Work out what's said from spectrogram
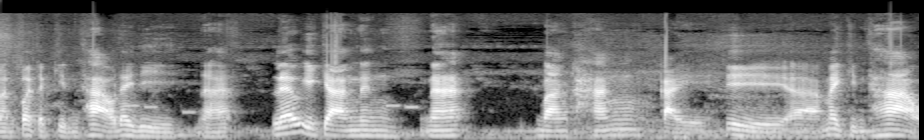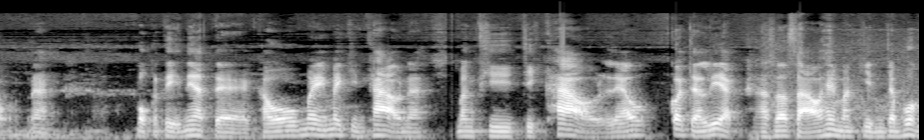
มันก็จะกินข้าวได้ดีนะฮะแล้วอีกอย่างหนึ่งนะฮะบางครั้งไก่ที่อ่าไม่กินข้าวนะปกติเนี่ยแต่เขาไม่ไม่กินข้าวนะบางทีจิกข้าวแล้วก็จะเรียกสาวๆให้มากินจำพวก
